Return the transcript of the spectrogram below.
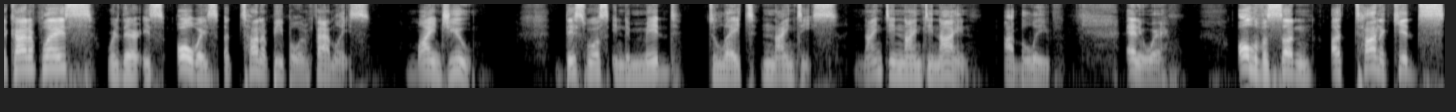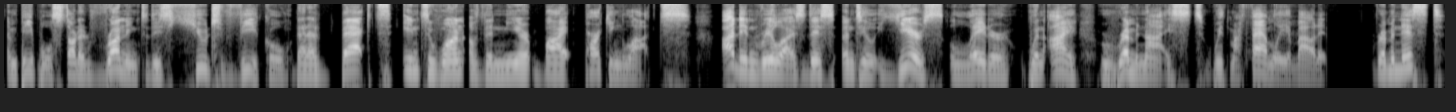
The kind of place where there is always a ton of people and families. Mind you, this was in the mid to late 90s, 1999, I believe. Anyway, all of a sudden, a ton of kids and people started running to this huge vehicle that had backed into one of the nearby parking lots. I didn't realize this until years later when I reminisced with my family about it. Reminisced?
